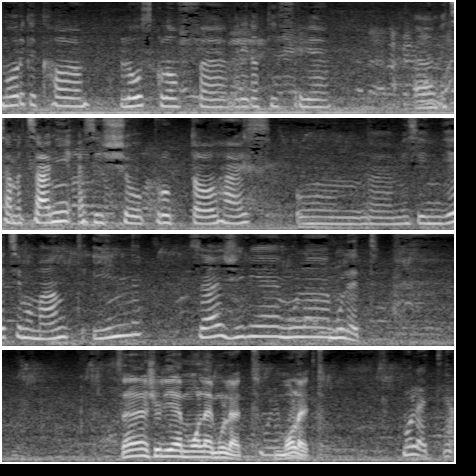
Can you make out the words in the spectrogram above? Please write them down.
Morgen gehabt, losgelaufen, relativ früh. Ähm, jetzt haben wir 10 Uhr, es ist schon brutal heiß und äh, wir sind jetzt im Moment in Saint-Julien-Moulin-Moulette. Saint-Julien Mollet Mollet. Mollet. Moulette, ja.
